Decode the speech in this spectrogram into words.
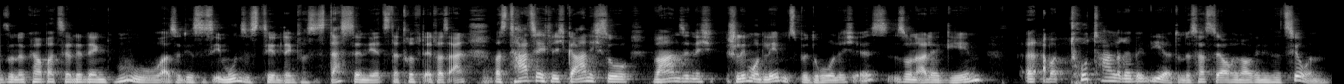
so eine Körperzelle denkt, uh, also dieses Immunsystem denkt, was ist das denn jetzt? Da trifft etwas ein, was tatsächlich gar nicht so wahnsinnig schlimm und lebensbedrohlich ist, so ein Allergen, äh, aber total rebelliert. Und das hast du ja auch in Organisationen.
